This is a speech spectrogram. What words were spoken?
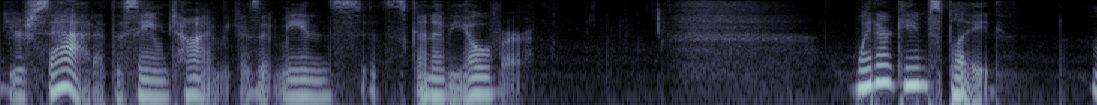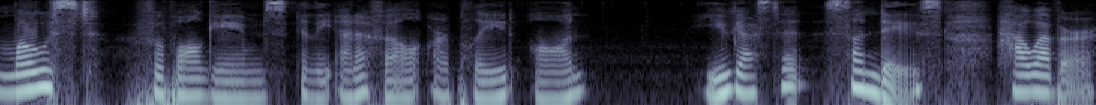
you're sad at the same time because it means it's going to be over. When are games played? Most football games in the NFL are played on, you guessed it, Sundays. However,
